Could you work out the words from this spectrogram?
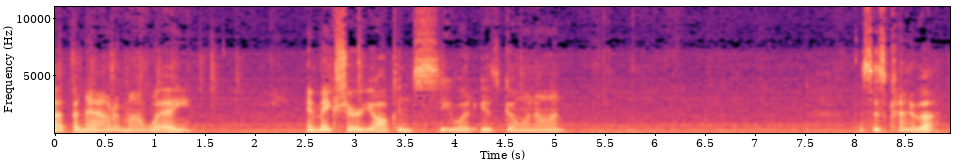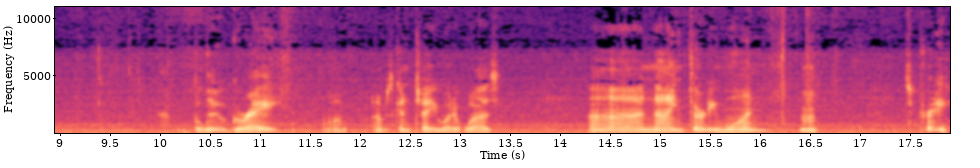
up and out of my way and make sure y'all can see what is going on. This is kind of a blue-gray. Well, I was going to tell you what it was. Uh, 931. Hmm. It's pretty.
